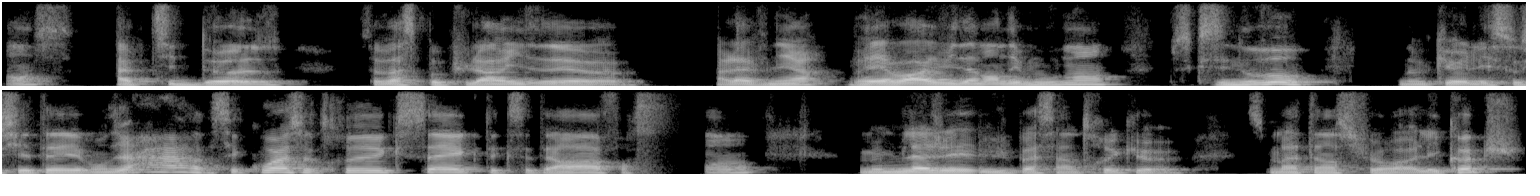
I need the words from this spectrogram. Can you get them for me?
pense, à petite dose. Ça va se populariser euh, à l'avenir. Il va y avoir évidemment des mouvements parce que c'est nouveau. Donc euh, les sociétés vont dire ah c'est quoi ce truc secte, etc. Forcément. Hein. Même là j'ai vu passer un truc ce matin sur euh, les coachs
